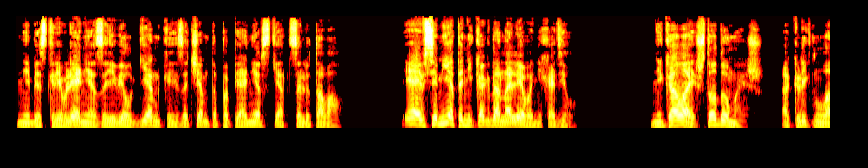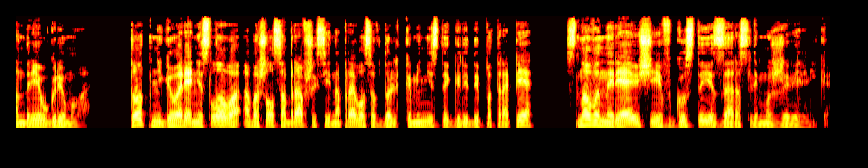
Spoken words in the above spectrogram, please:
не без кривления заявил Генка и зачем-то по-пионерски отсалютовал. Я и в семье-то никогда налево не ходил. «Николай, что думаешь?» — окликнул Андрей Угрюмова. Тот, не говоря ни слова, обошел собравшихся и направился вдоль каменистой гряды по тропе, снова ныряющие в густые заросли можжевельника.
